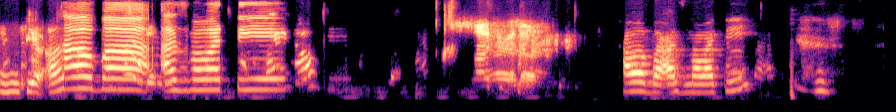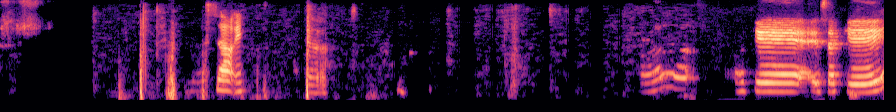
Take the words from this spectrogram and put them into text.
can you hear us How about Azmawati? how about Azmawati? Sound Uh, okay, it's okay.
